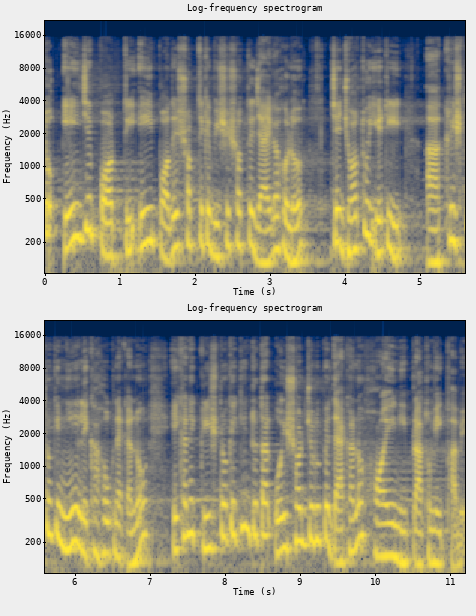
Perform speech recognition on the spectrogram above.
তো এই যে পদটি, এই পদের সব থেকে বিশেষত্বের জায়গা হলো যে যতই এটি কৃষ্ণকে নিয়ে লেখা হোক না কেন, এখানে কৃষ্ণকে কিন্তু তার ঐশ্বর্য রূপে দেখানো হয়নি প্রাথমিকভাবে।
